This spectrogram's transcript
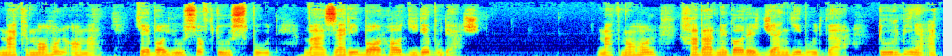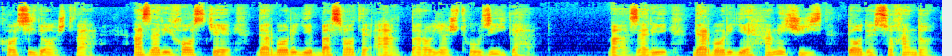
مکماهون آمد که با یوسف دوست بود و زری بارها دیده بودش. مکماهون خبرنگار جنگی بود و دوربین عکاسی داشت و از زری خواست که درباره بسات عقد برایش توضیح دهد و زری درباره همه چیز داد سخن داد.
